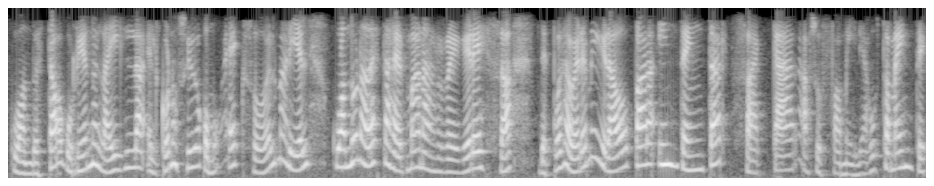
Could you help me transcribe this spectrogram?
cuando está ocurriendo en la isla el conocido como Éxodo del Mariel, cuando una de estas hermanas regresa después de haber emigrado para intentar sacar a su familia. Justamente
